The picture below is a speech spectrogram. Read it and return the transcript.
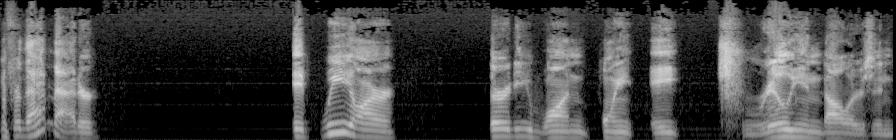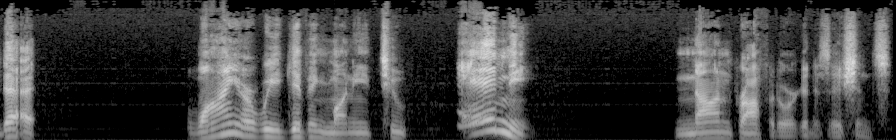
And for that matter, if we are $31.8 trillion in debt, why are we giving money to any nonprofit organizations,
